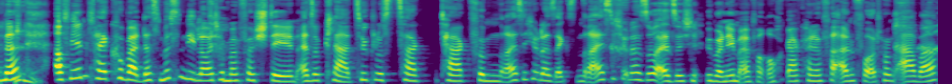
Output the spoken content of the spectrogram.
ne? auf jeden Fall, guck mal, das müssen die Leute mal verstehen. Also klar, Zyklustag Tag 35 oder 36 oder so. Also ich übernehme einfach auch gar keine Verantwortung, aber,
